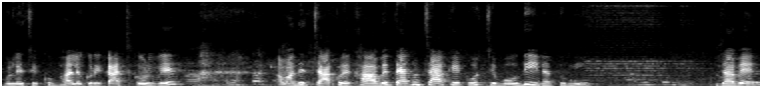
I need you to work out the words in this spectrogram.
বলেছে, খুব ভালো করে কাজ করবে। আমাদের চা করে খাওয়াবে। তো এখন চা কে করছে, বৌদি না তুমি? যাবে?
